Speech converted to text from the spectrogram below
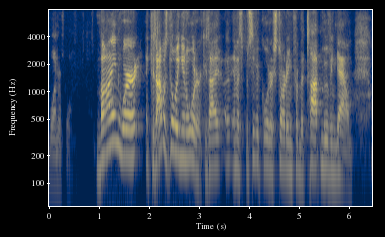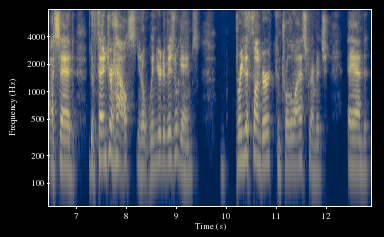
wonderful. Mine were because I was going in order because I in a specific order starting from the top moving down. I said defend your house, you know, win your divisional games, bring the thunder, control the line of scrimmage, and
